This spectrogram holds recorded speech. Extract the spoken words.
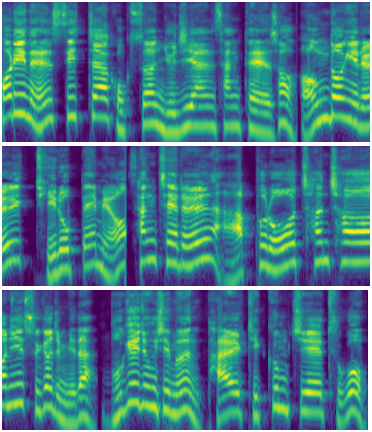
허리는 C자 곡선 유지한 상태에서 엉덩이를 뒤로 빼며 상체를 앞으로 천천히 숙여줍니다. 무게 중심은 발 뒤꿈치에 두고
